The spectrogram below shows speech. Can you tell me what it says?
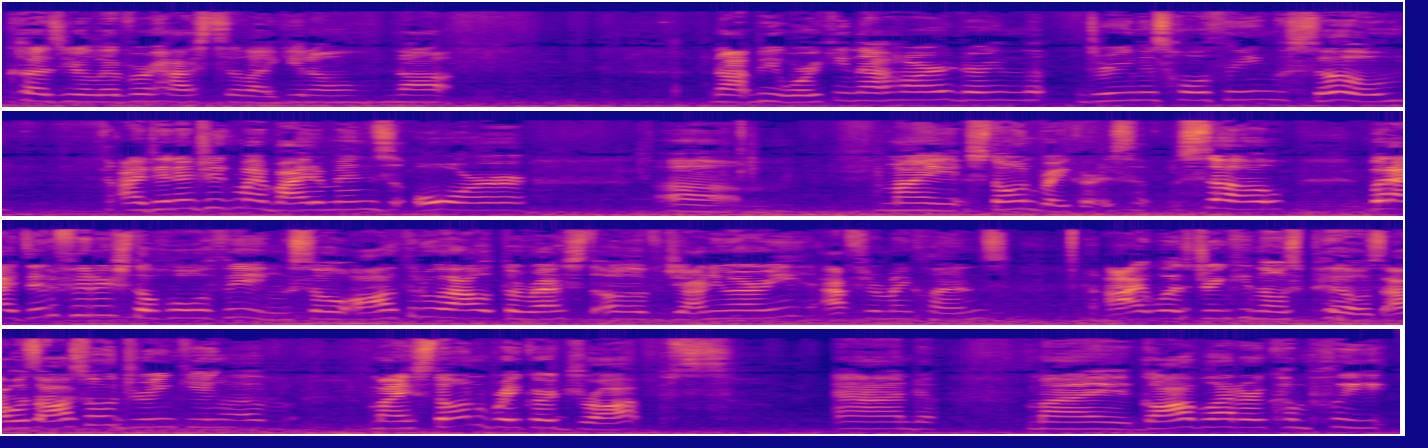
because your liver has to like you know not not be working that hard during the during this whole thing. So I didn't drink my vitamins or um, my stone breakers. So but I did finish the whole thing. So all throughout the rest of January after my cleanse I was drinking those pills. I was also drinking my Stonebreaker drops and my gallbladder complete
